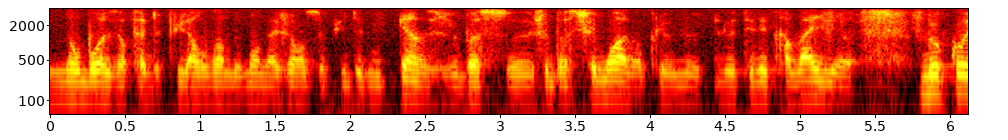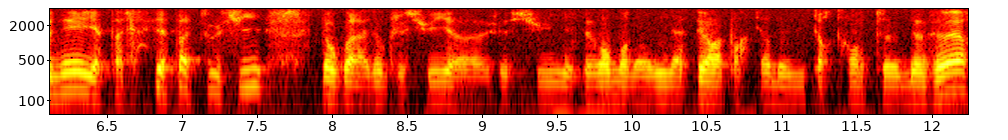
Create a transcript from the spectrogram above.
nombreuses, enfin depuis la revente de mon agence depuis 2015, je bosse, je bosse chez moi, donc le, le, télétravail me connaît, il n'y a pas, il a pas de souci. Donc voilà, donc je suis, je suis devant mon ordinateur à partir de 8h30, 9h.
